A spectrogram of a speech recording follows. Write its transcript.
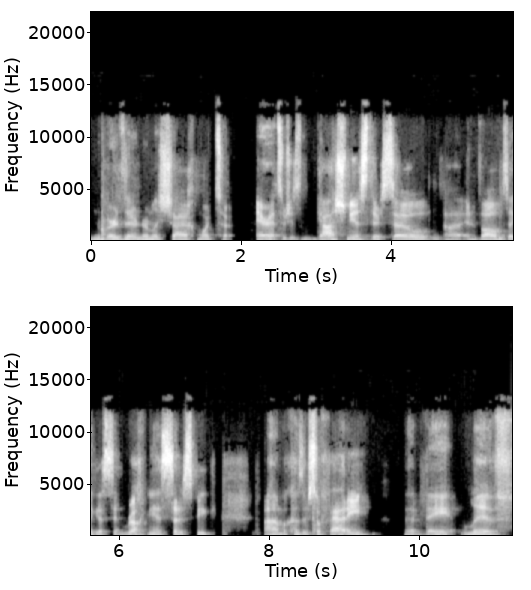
the birds that are normally shaykh more to eretz which is gashmias they're so uh, involved i guess in ruchnias so to speak um, because they're so fatty that they live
